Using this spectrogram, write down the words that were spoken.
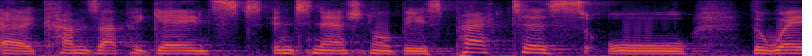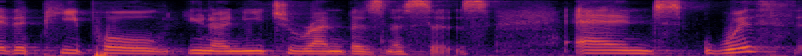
uh, comes up against international best practice or the way that people, you know, need to run businesses. And with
